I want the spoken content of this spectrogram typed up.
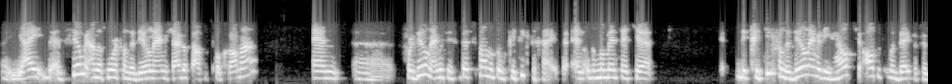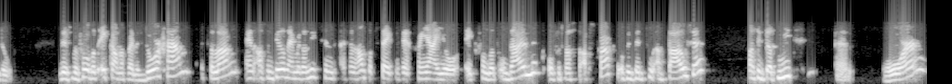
Uh, jij bent veel meer aan het woord dan de deelnemers. Jij bepaalt het programma. En uh, voor deelnemers is het best spannend om kritiek te geven. En op het moment dat je. De kritiek van de deelnemer die helpt je altijd om het beter te doen. Dus bijvoorbeeld, ik kan nog wel eens doorgaan, te lang. En als een deelnemer dan niet zijn, zijn hand opsteekt en zegt van ja joh, ik vond dat onduidelijk. Of het was te abstract. Of ik ben toe aan pauze. Als ik dat niet uh, hoor.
